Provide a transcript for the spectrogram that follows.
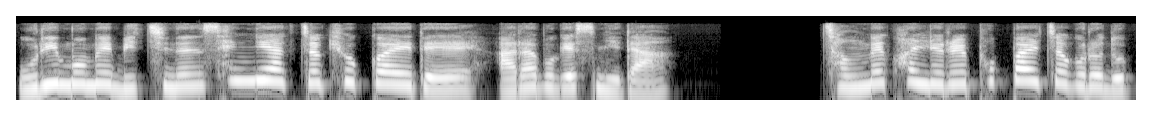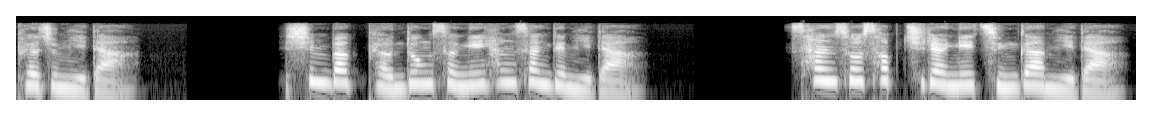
우리 몸에 미치는 생리학적 효과에 대해 알아보겠습니다. 정맥 환류를 폭발적으로 높여줍니다. 심박 변동성이 향상됩니다. 산소 섭취량이 증가합니다.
